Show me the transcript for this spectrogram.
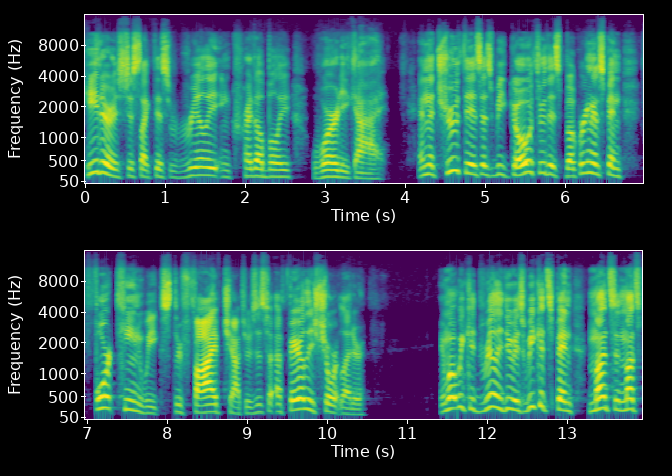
Peter is just like this really incredibly wordy guy. And the truth is, as we go through this book, we're going to spend 14 weeks through five chapters. It's a fairly short letter. And what we could really do is we could spend months and months,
